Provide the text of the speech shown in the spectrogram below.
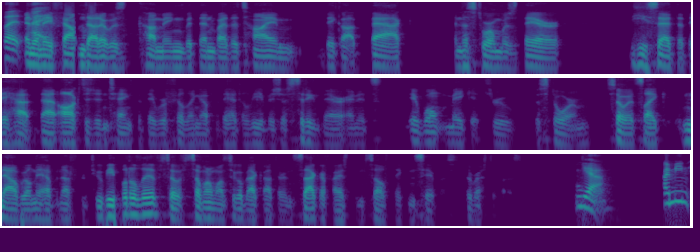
But and then I, they found out it was coming, but then by the time they got back and the storm was there, he said that they had that oxygen tank that they were filling up that they had to leave is just sitting there and it's it won't make it through the storm. So it's like now we only have enough for two people to live. So if someone wants to go back out there and sacrifice themselves, they can save us, the rest of us. yeah. I mean,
